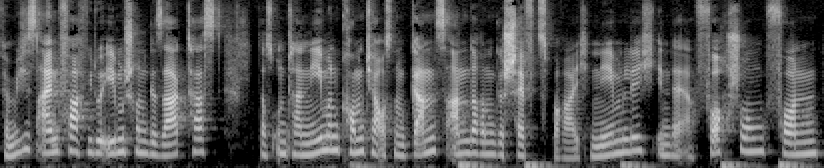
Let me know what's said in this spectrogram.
Für mich ist einfach, wie du eben schon gesagt hast, das Unternehmen kommt ja aus einem ganz anderen Geschäftsbereich, nämlich in der Erforschung von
